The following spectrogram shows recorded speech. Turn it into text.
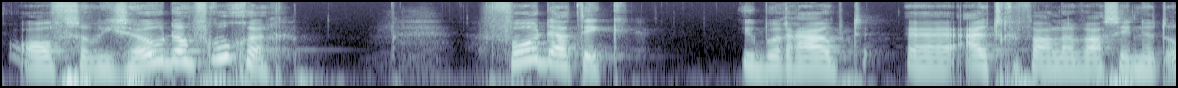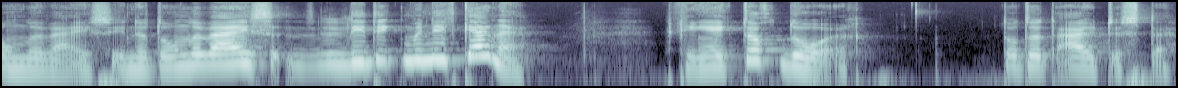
Of sowieso dan vroeger. Voordat ik überhaupt uh, uitgevallen was in het onderwijs. In het onderwijs liet ik me niet kennen. Ging ik toch door tot het uiterste.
